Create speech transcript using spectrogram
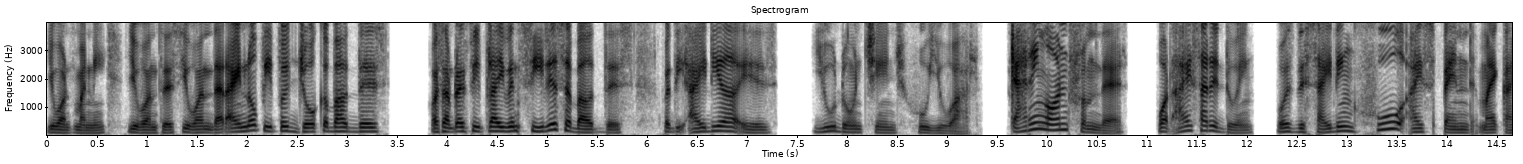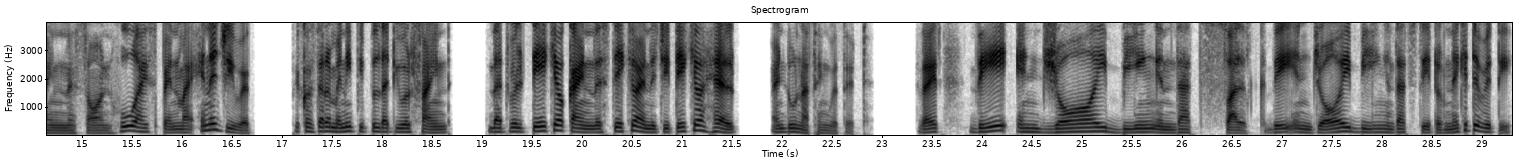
You want money, you want this, you want that. I know people joke about this, or sometimes people are even serious about this. But the idea is, you don't change who you are. Carrying on from there, what I started doing was deciding who I spend my kindness on, who I spend my energy with. Because there are many people that you will find that will take your kindness, take your energy, take your help, and do nothing with it right? They enjoy being in that sulk. They enjoy being in that state of negativity.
